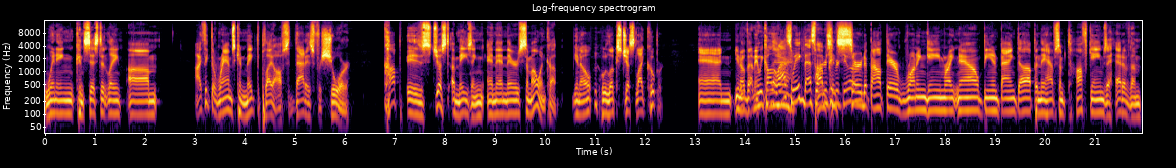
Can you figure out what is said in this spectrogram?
winning consistently. Um, I think the Rams can make the playoffs. That is for sure. Kupp is just amazing, and then there's Samoan Kupp. you know, who looks just like Cooper. And you know, I mean, we called it last week, best wide I'm receiver duo. concerned about their running game right now being banged up, and they have some tough games ahead of them.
